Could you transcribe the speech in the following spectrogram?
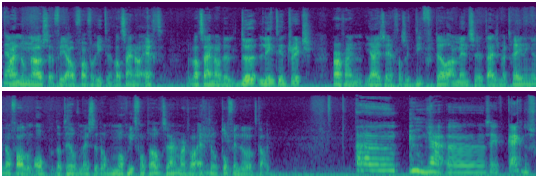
ja. Maar noem nou eens even jouw favorieten. Wat zijn nou echt, wat zijn nou de, de LinkedIn tricks waarvan jij zegt, als ik die vertel aan mensen tijdens mijn trainingen, dan valt het op dat heel veel mensen er nog niet van op de hoogte zijn, maar het wel echt heel tof vinden dat het kan. Ehm, ja, eh, eens even kijken. Dus,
